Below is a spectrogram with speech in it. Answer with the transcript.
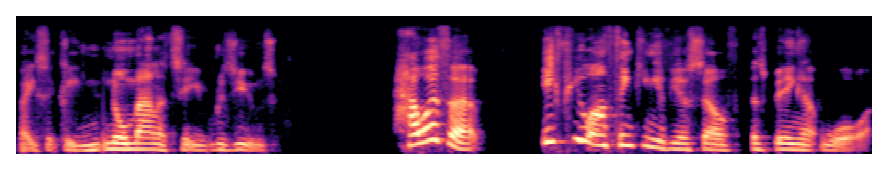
basically normality resumes. However, if you are thinking of yourself as being at war,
